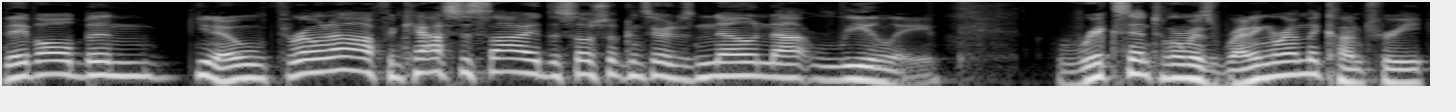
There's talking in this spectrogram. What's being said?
they've all been you know thrown off and cast aside the social conservatives. No not really. Rick santorum is running around the country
